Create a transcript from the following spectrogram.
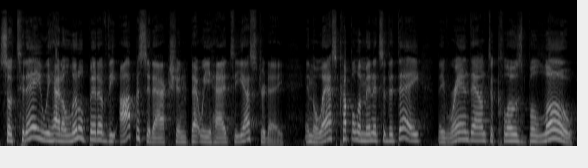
So today we had a little bit of the opposite action that we had to yesterday. In the last couple of minutes of the day, they ran down to close below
